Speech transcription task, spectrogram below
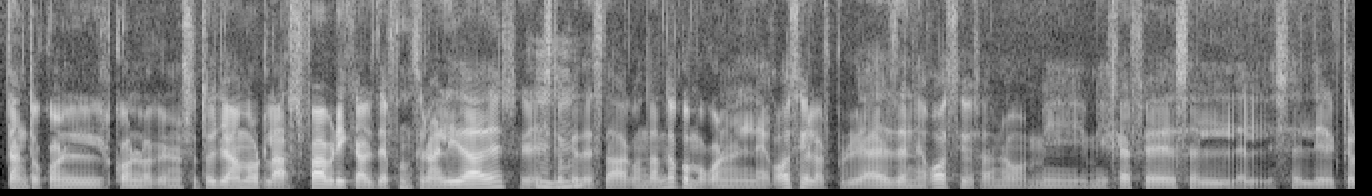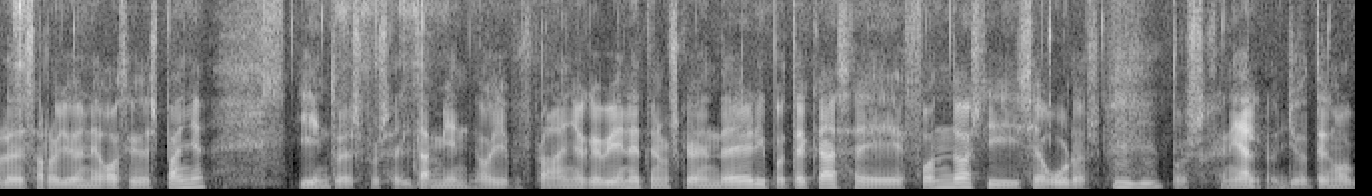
Tanto con, con, lo que nosotros llamamos las fábricas de funcionalidades, esto que te estaba contando, como con el negocio, las prioridades del negocio. O sea, no, mi, mi jefe es el, es el director de desarrollo de negocio de España y entonces pues él también, oye, pues pues para el año que viene tenemos que vender hipotecas, eh, fondos y seguros. Pues genial, yo tengo,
